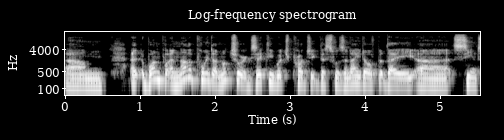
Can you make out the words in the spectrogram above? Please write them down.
Um, at one point, another point, I'm not sure exactly which project this was in aid of, but they uh, sent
